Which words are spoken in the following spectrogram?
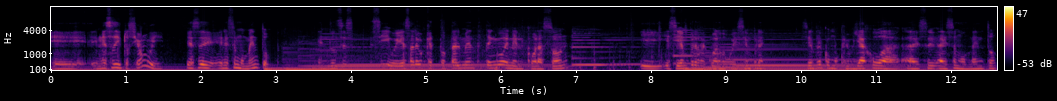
eh, en esa situación, güey. Ese, en ese momento. Entonces, sí, güey, es algo que totalmente tengo en el corazón. Y, y siempre recuerdo, güey. Siempre, siempre como que viajo a, a ese, a ese momento.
